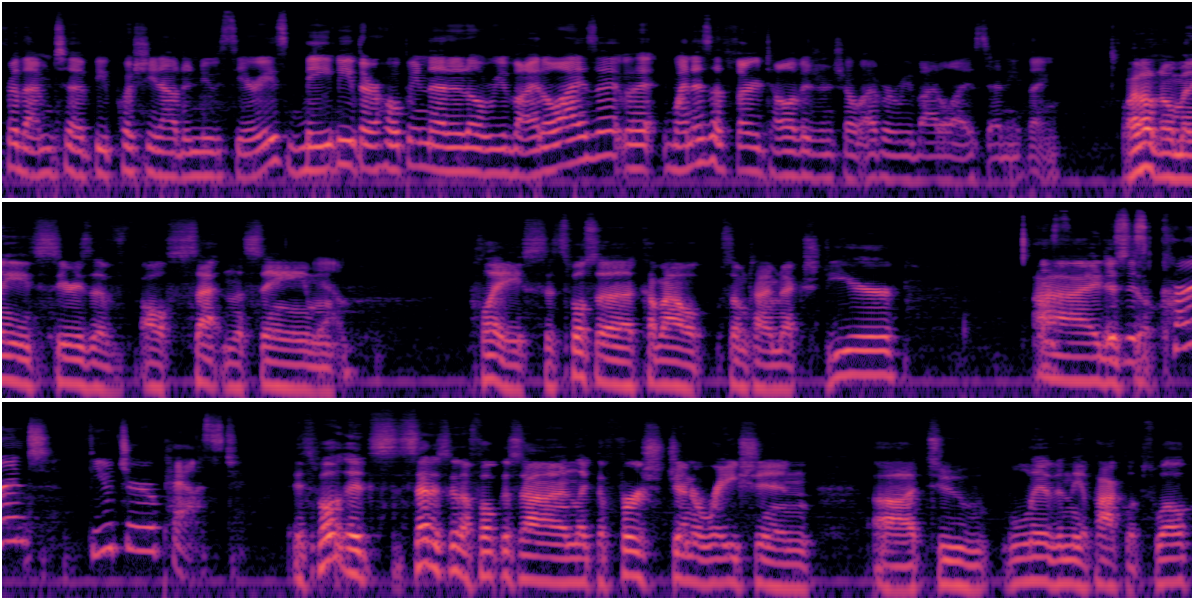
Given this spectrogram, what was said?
for them to be pushing out a new series. Maybe they're hoping that it'll revitalize it, but when has a third television show ever revitalized anything? I don't know many series that have all set in the same Yeah. place. It's supposed to come out sometime next year. I Is just this don't- current, future, past? It's supposed it's said it's going to focus on like the first generation uh, to live in the apocalypse. Well,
